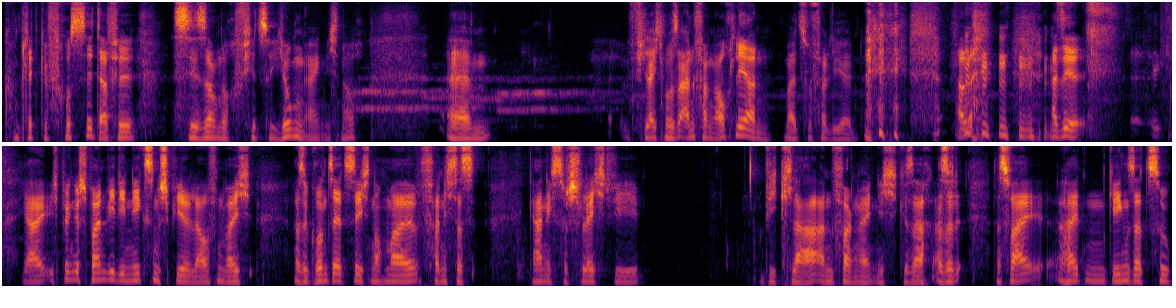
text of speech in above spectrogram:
komplett gefrustet? Dafür ist die Saison noch viel zu jung eigentlich noch. Ähm, vielleicht muss er anfangen, auch lernen, mal zu verlieren. Aber, also, ja, ich bin gespannt, wie die nächsten Spiele laufen, weil ich, also grundsätzlich nochmal fand ich das gar nicht so schlecht, wie, wie klar Anfang eigentlich gesagt. Also, das war halt ein Gegensatz zu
